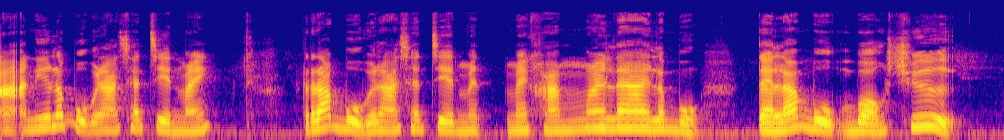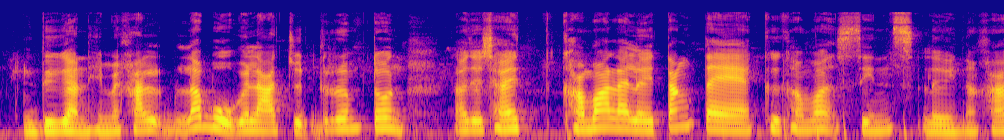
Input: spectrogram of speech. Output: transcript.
อะอันนี้ระบุเวลาชัดเจนไหม ระบุเวลาชัดเจนไหมคะ ไม่ได้ระบุ แต่ระบุบอกชื่อเดือนเห็นไหมคะ ระบุเวลาจุดเริ่มต้น เราจะใช้คำว่าอะไรเลยตั้งแต่คือคำว่า since เลยนะคะ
